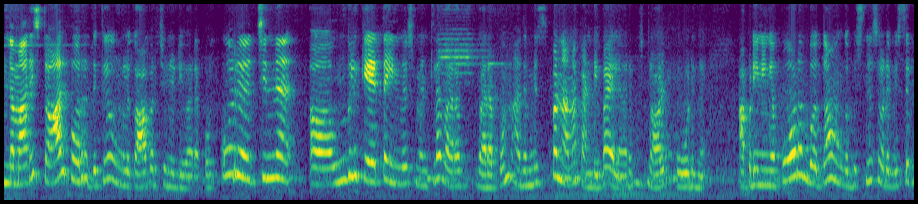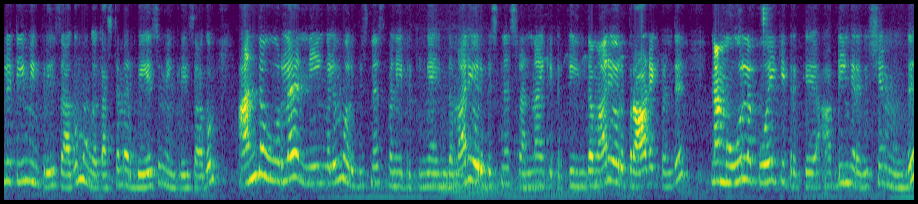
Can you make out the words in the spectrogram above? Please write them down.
இந்த மாதிரி ஸ்டால் போடுறதுக்கு உங்களுக்கு ஆப்பர்ச்சுனிட்டி வரப்போம். ஒரு சின்ன உங்களுக்கு ஏற்ற இன்வெஸ்ட்மெண்ட்டில் வர வரப்போம். அதை மிஸ் பண்ணாமல் கண்டிப்பாக எல்லோரும் ஸ்டால் போடுங்க. அப்படி நீங்கள் போடும்போது தான் உங்கள் பிஸ்னஸோட விசிபிலிட்டியும் இன்க்ரீஸ் ஆகும் உங்கள் கஸ்டமர் பேஸும் இன்க்ரீஸ் ஆகும். அந்த ஊரில் நீங்களும் ஒரு பிஸ்னஸ் பண்ணிட்டு இருக்கீங்க. இந்த மாதிரி ஒரு பிஸ்னஸ் ரன் ஆகிட்டு இருக்கு. இந்த மாதிரி ஒரு ப்ராடக்ட் வந்து நம்ம ஊரில் போய்கிட்டு இருக்கு அப்படிங்கிற விஷயம் வந்து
